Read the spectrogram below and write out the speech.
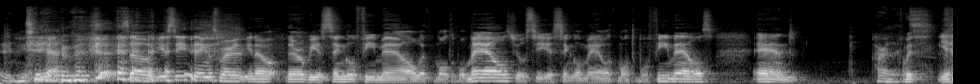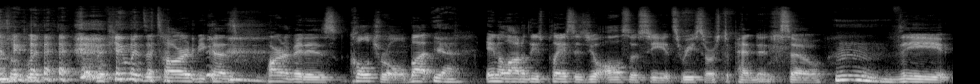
yeah. So you see things where, you know, there will be a single female with multiple males, you'll see a single male with multiple females. And Harlots. with yeah, with, with humans it's hard because part of it is cultural, but Yeah. in a lot of these places you'll also see it's resource dependent. So Hmm. the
